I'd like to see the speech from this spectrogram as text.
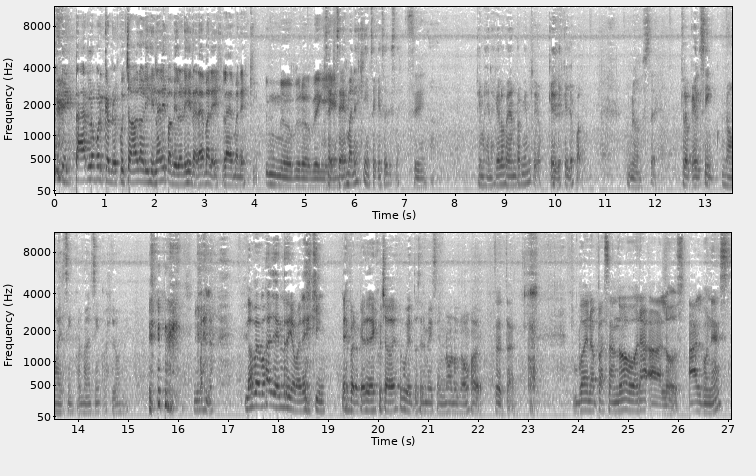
aceptarlo porque no he escuchado la original y para mí la original era de Manes- la de Maneskin. No, pero Beggy... ¿Se, se es Maneskin? ¿Sé qué se dice? Sí, ¿Te imaginas que los ven en Rock in Rio? ¿Qué día es que ellos van? no sé. Creo que el 5. No, el 5, no, el 5 es lunes. bueno, nos vemos allá en Río, Maneskin. Espero que hayan escuchado esto porque entonces me dicen, no, nos vamos a ver. Total. Bueno, pasando ahora a los álbumes.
